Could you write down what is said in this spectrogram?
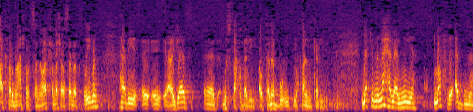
أكثر من عشرة سنوات 11 سنة تقريبا هذه إعجاز مستقبلي أو تنبؤي للقرآن الكريم. لكن من الناحية العلمية لفظ أدنى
